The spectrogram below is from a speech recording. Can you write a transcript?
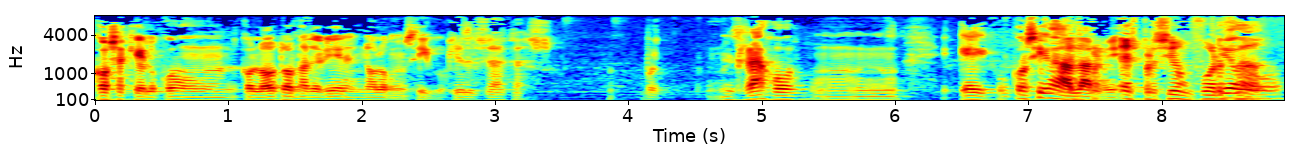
cosas que lo, con, con, los otros materiales no lo consigo. ¿Qué le sacas? Pues rasgos mmm, que consigan hablarme. Expresión, fuerza. Yo,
